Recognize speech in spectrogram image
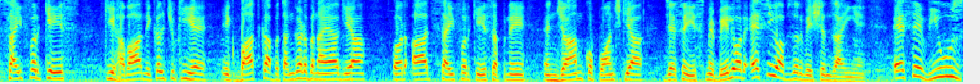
साइफर केस की हवा निकल चुकी है, एक बात का बतंगड़ बनाया गया और आज साइफर केस अपने अंजाम को पहुँच गया, जैसे इसमें बेले और ऐसी ऑब्जर्वेशंस आई हैं। ऐसे व्यूज़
